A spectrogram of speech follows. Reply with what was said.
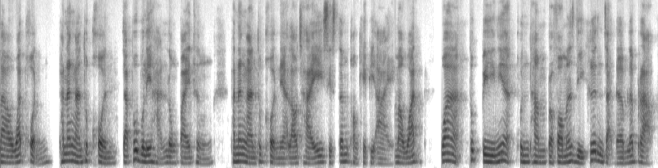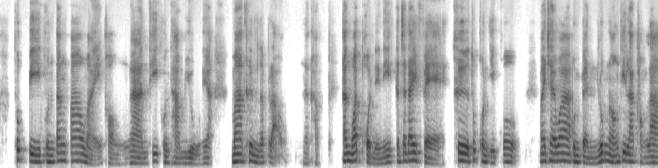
เราวัดผลพนักงงานทุกคนจากผู้บริหารลงไปถึงพนักงงานทุกคนเนี่ยเราใช้ system ของ KPI มาวัดว่าทุกปีเนี่ยคุณทำ performance ดีขึ้นจากเดิมหรือเปล่า ทุกปีคุณตั้งเป้าหมายของงานที่คุณทำอยู่เนี่ยมากขึ้นหรือเปล่านะครับการวัดผลอย่างนี้ก็จะได้แฟร์คือทุกคน equal ไม่ใช่ว่าคุณเป็นลูกน้องที่รักของเรา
